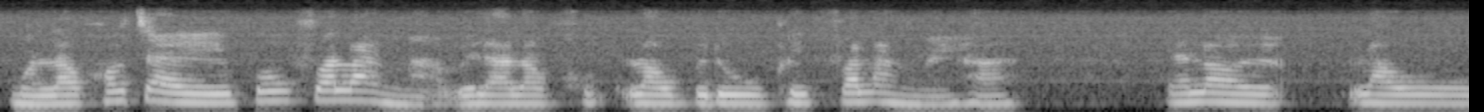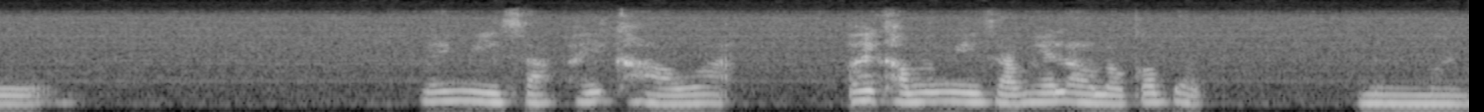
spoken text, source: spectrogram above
เหมือนเราเข้าใจพวกฝรั่งอะเวลาเราเราไปดูคลิปฝรั่งไงคะแล้วเราเรา ไม่มีซับให้เขาอะเอ้ยเขาไม่มีซับให้เราเราก็แบบมึน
